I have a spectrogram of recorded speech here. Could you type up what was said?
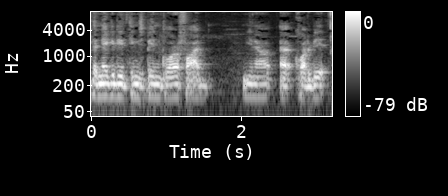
the negative thing's been glorified, you know, uh, quite a bit.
